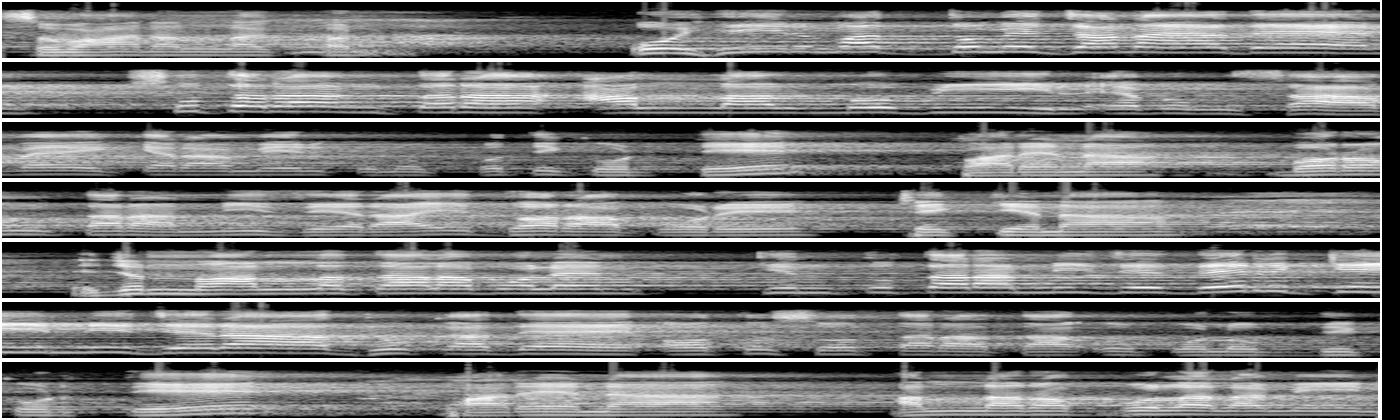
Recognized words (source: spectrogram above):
সুবহানাল্লাহ। কোন ওহির মাধ্যমে জানায়া দেন, সুতরাং তারা আল্লাহর নবীর এবং সাহাবায়ে কেরামের কোনো ক্ষতি করতে পারে না, বরং তারা নিজেরাই ধরা পড়ে, ঠিক কিনা এজন্য আল্লাহ তালা বলেন, কিন্তু তারা নিজেদেরকেই নিজেরা ধোকা দেয়, অথচ তারা তা উপলব্ধি করতে পারে না। আল্লাহ রব্বুল আলামিন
